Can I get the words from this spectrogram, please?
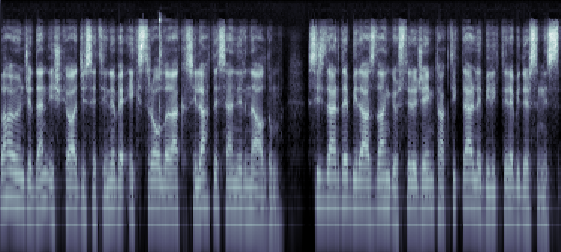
Daha önceden işgalci setini ve ekstra olarak silah desenlerini aldım. Sizler de birazdan göstereceğim taktiklerle biriktirebilirsiniz.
